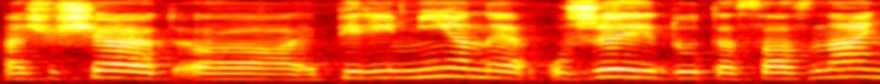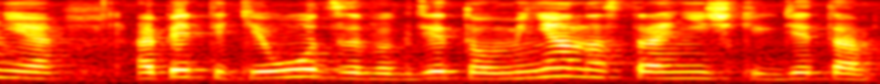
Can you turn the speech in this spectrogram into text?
ощущают перемены, уже идут осознания. Опять-таки отзывы где-то у меня на страничке, где-то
